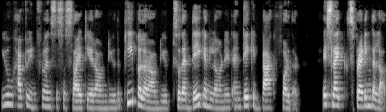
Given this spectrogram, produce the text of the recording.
you have to influence the society around you, the people around you, so that they can learn it and take it back further. It's like spreading the love,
